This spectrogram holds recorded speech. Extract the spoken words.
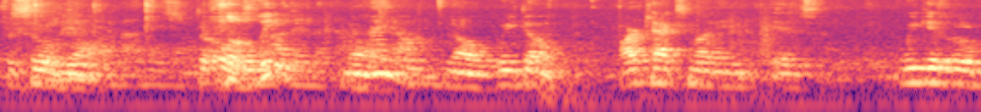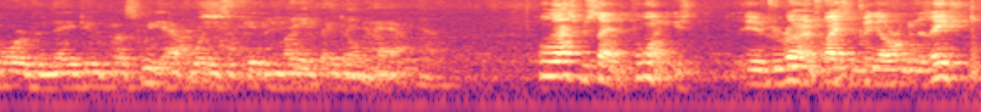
facility on. Their So do we. No. I know. No, we don't. Our tax money is, we get a little more than they do, plus we have ways of getting money they don't have. Well, that's beside the point. You s- If you're running twice as big an organization.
